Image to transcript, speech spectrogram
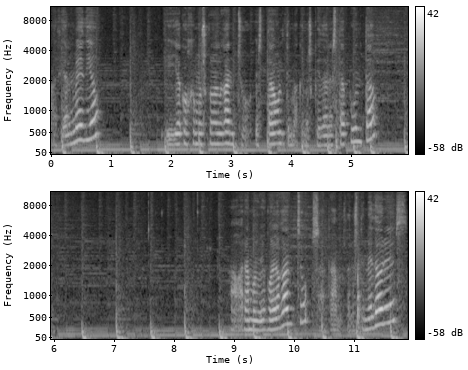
hacia el medio y ya cogemos con el gancho esta última que nos queda en esta punta. Agarramos bien con el gancho sacamos de los tenedores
